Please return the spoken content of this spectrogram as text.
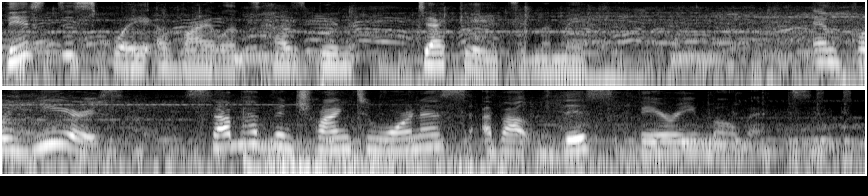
This display of violence has been decades in the making. And for years, some have been trying to warn us about this very moment.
